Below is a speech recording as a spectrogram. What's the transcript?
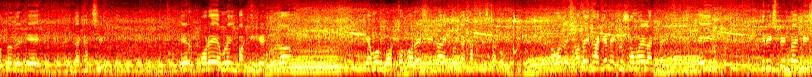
আপনাদেরকে দেখাচ্ছি। এরপরে আমরা এই বাকি হেডগুলা কেমন গর্ত করে সেটা একটু দেখার চেষ্টা করব। আমাদের সাথেই থাকেন, একটু সময় লাগবে। এই তিরিশ ফিট বাই বিশ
